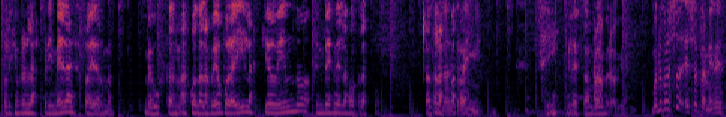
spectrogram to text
por ejemplo, en las primeras Spider-Man. Me gustan más cuando las veo por ahí, las quedo viendo en vez de las otras. Las otras las, paso. Sí, las de Sam ah, pero Bueno, pero eso, eso también es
